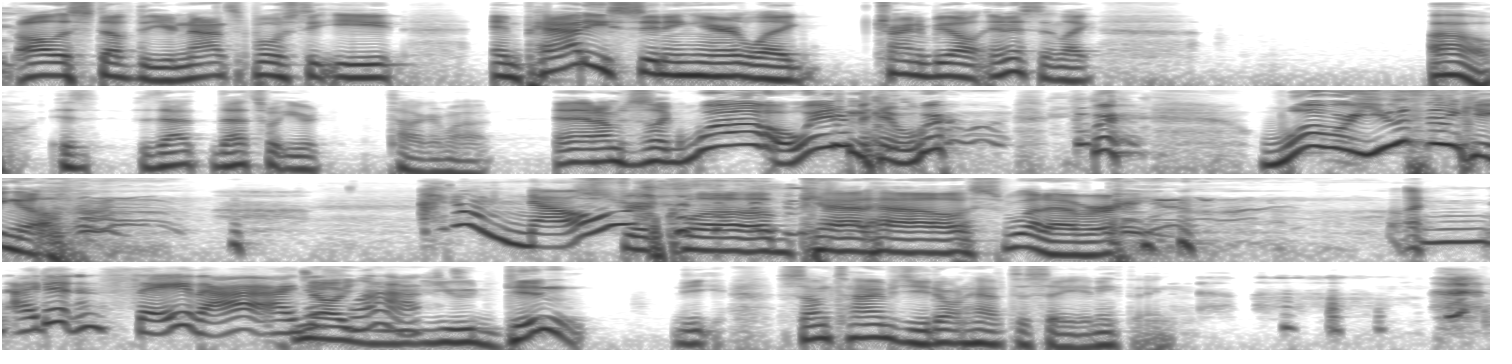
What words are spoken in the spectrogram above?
all this stuff that you're not supposed to eat. And Patti's sitting here like trying to be all innocent, like, oh, is is that that's what you're talking about? And I'm just like, whoa, wait a minute, where, where, what were you thinking of? I don't know. Strip club, cat house, whatever. Mm, I didn't say that. I just no, laughed. you, you didn't. Sometimes you don't have to say anything.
